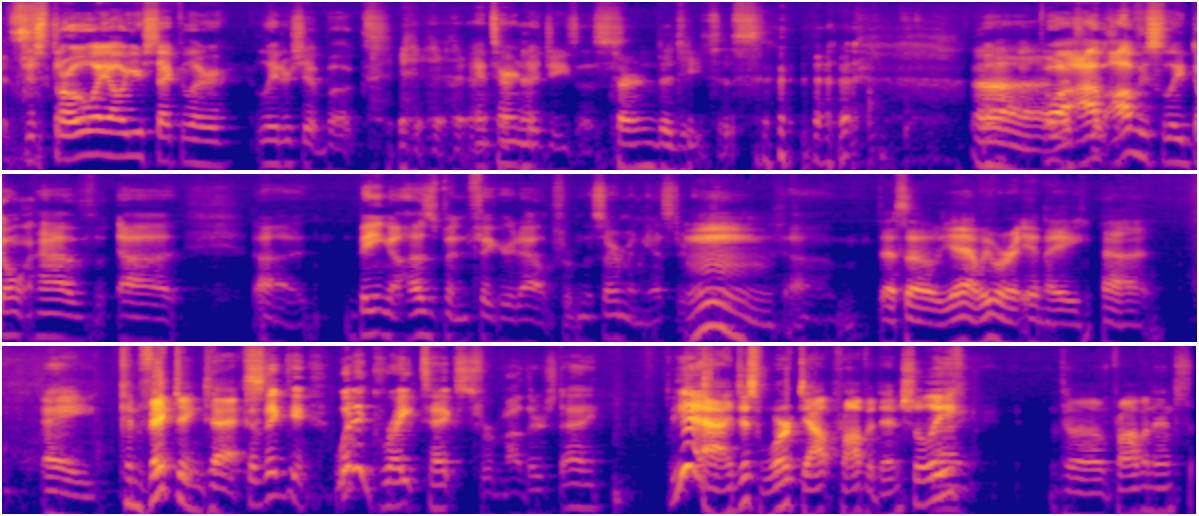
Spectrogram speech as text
would just throw away all your secular leadership books and turn to Jesus. turn to Jesus. uh, well, that's- I obviously don't have uh, uh, being a husband figured out from the sermon yesterday. Mm. Um, so yeah, we were in a uh, a convicting text. convicting. What a great text for Mother's Day. yeah, it just worked out providentially. Right. The providence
